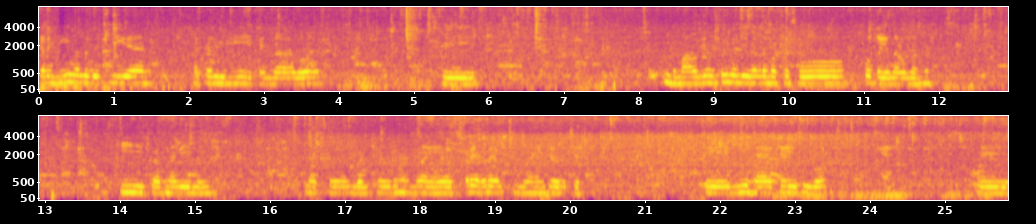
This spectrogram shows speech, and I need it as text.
ਕਦੇ ਮੀਂਹ ਵੱਲ ਦੇਖੀ ਹੈ। ਅਸਾਂ ਮੀਂਹ ਪੈਂਦਾ ਬਹੁਤ ਤੇ ਦਿਮਾਗ ਦੇ ਉੱਤੇ ਜਾਂਦੀ ਗੱਲ ਬਸ ਸੋ ਭੁੱਲ ਜਾਂਦਾ ਬੰਦਾ ਨਾ ਕੀ ਕਰਨਾ ਵੀ ਨਹੀਂ। ਬਸ ਬੈਠੇ ਬਣਾਏ ਖੜੇ ਖੜੇ ਬਣਾਏ ਦੇ ਵਿੱਚ। ਤੇ ਇਹ ਹੈ ਕਿ ਇਹ ਬਹੁਤ ਤੇ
